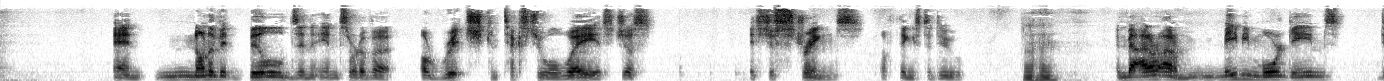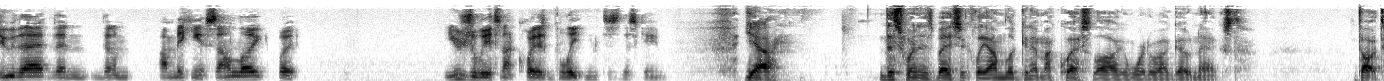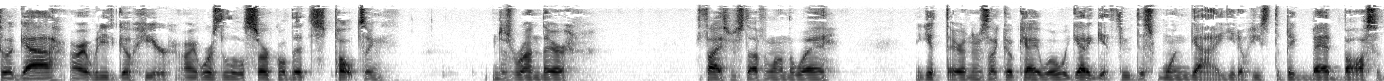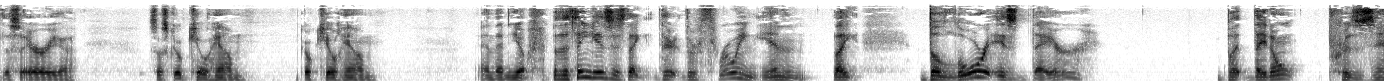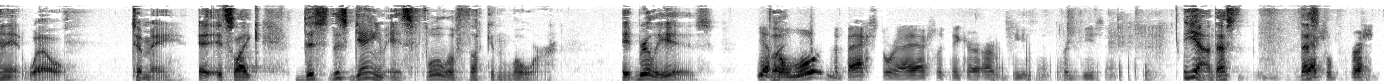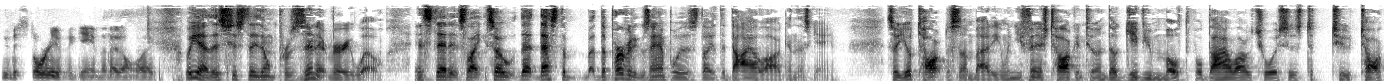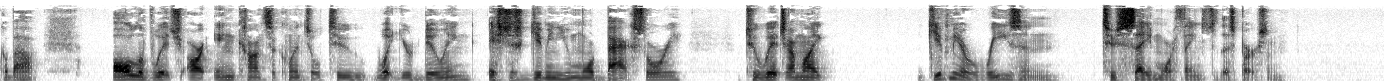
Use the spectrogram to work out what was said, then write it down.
and none of it builds in in sort of a a rich contextual way. It's just it's just strings of things to do. Mm-hmm. And I don't I don't maybe more games do that than than I'm I'm making it sound like, but usually it's not quite as blatant as this game. Yeah. This one is basically I'm looking at my quest log and where do I go next? Talk to a guy. All right, we need to go here. All right, where's the little circle that's pulsing? And just run there. Fight some stuff along the way. You get there and there's like, okay, well, we got to get through this one guy. You know, he's the big bad boss of this area. So let's go kill him. Go kill him. And then, you know, but the thing is, is like they're, they're throwing in, like, the lore is there, but they don't present it well to me. It's like this this game is full of fucking lore. It really is. Yeah, but, the lore and the backstory I actually think are, are decent, pretty decent. Yeah, that's that's the actual progression through the story of the game that I don't like. Well, yeah, that's just they don't present it very well. Instead, it's like so that that's the the perfect example is like the dialogue in this game. So you'll talk to somebody, and when you finish talking to them, they'll give you multiple dialogue choices to to talk about, all of which are inconsequential to what you're doing. It's just giving you more backstory. To which I'm like, give me a reason to say more things to this person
